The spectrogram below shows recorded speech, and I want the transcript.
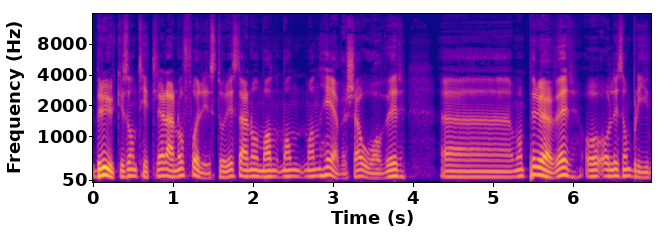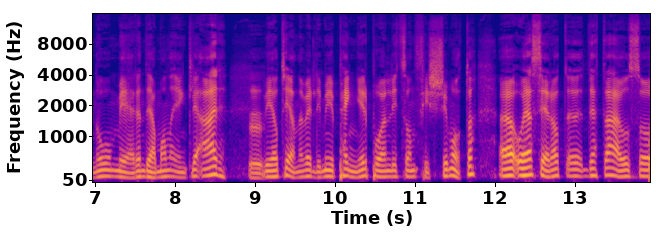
bruke sånne titler Det er noe forhistorisk. Det er noe man, man, man hever seg over eh, Man prøver å, å liksom bli noe mer enn det man egentlig er, ved å tjene veldig mye penger på en litt sånn fishy måte. Uh, og jeg ser at uh, dette er jo så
